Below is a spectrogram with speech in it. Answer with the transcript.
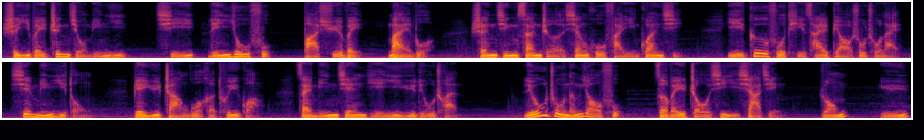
是一位针灸名医，其《临幽赋》把穴位、脉络、神经三者相互反应关系，以歌赋体裁表述出来，鲜明易懂，便于掌握和推广。在民间也易于流传，刘著能药赋，则为肘膝以下颈、荣、鱼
